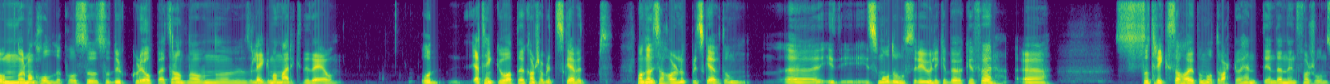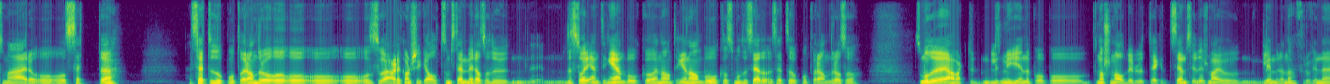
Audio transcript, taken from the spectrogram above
og når man holder på, så, så, dukker det opp et eller annet navn, så legger man merke til det. Og, og jeg tenker jo at det kanskje har blitt skrevet Mange av disse har nok blitt skrevet om uh, i, i, små doser i ulike bøker før. Uh, så trikset har jo på en måte vært å hente inn den informasjonen som er, og, og sette, sette, det opp mot hverandre. Og, og, og, så er det kanskje ikke alt som stemmer. Altså du, det står én ting i én bok og en annen ting i en annen bok, og så må du se, sette det opp mot hverandre. og så så må du, Jeg har vært liksom mye inne på, på, på Nasjonalbibliotekets hjemmesider, som er jo glimrende for å finne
